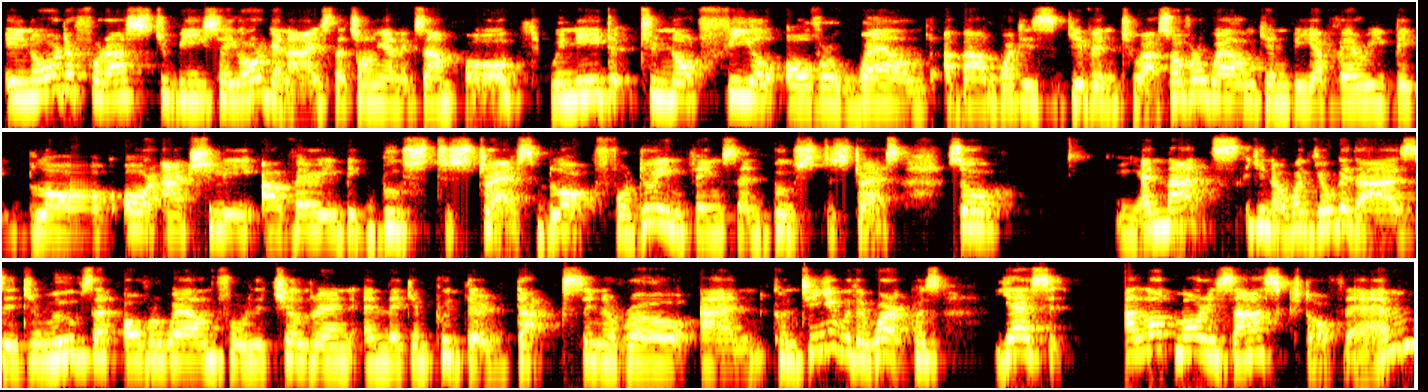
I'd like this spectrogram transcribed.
in order for us to be say organized that's only an example we need to not feel overwhelmed about what is given to us. Overwhelm can be a very big block or actually a very big boost to stress block for doing things and boost to stress. So yeah. and that's you know what yoga does. It removes that overwhelm for the children and they can put their ducks in a row and continue with the work because yes a lot more is asked of them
